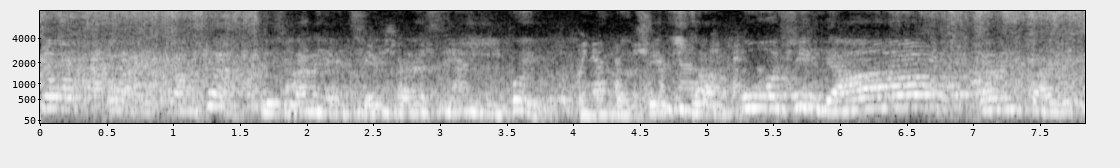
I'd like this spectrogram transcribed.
下来邀请就是咱的前台南市议会我们的前议长郭信良，咱在地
